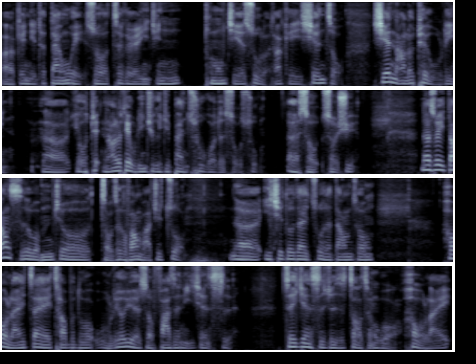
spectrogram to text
呃，给你的单位说这个人已经通通结束了，他可以先走，先拿了退伍令，呃，有退拿了退伍令就可以去办出国的手术，呃，手手续。那所以当时我们就走这个方法去做，那一切都在做的当中。后来在差不多五六月的时候发生了一件事，这件事就是造成我后来。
